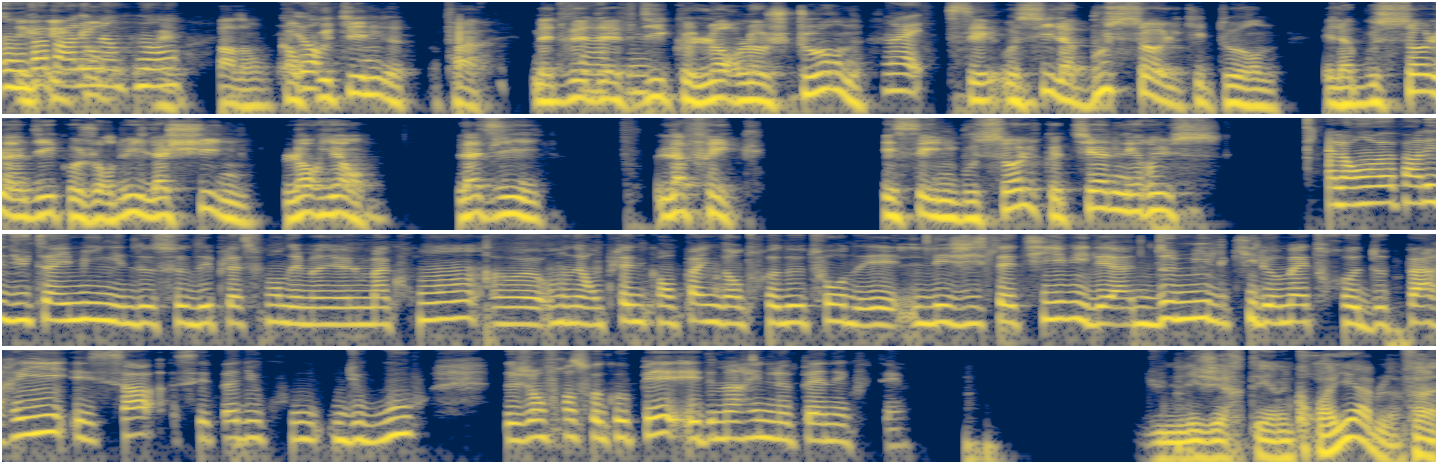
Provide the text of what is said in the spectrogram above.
On va parler maintenant. pardon. Quand Poutine, enfin, Medvedev dit que l'horloge tourne, c'est aussi la boussole qui tourne. Et la boussole indique aujourd'hui la Chine, l'Orient, l'Asie, l'Afrique. Et c'est une boussole que tiennent les Russes. Alors, on va parler du timing de ce déplacement d'Emmanuel Macron. Euh, on est en pleine campagne d'entre-deux tours des législatives. Il est à 2000 km de Paris. Et ça, c'est pas du, coup, du goût de Jean-François Copé et de Marine Le Pen. Écoutez d'une légèreté incroyable. Enfin,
